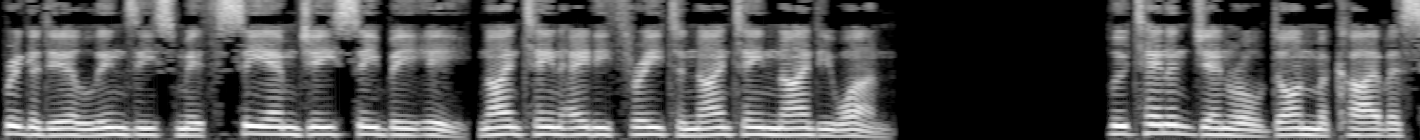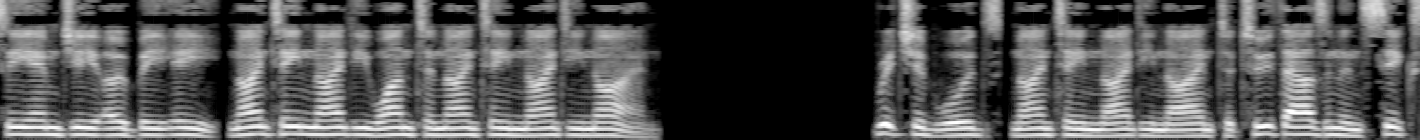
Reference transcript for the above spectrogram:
Brigadier Lindsay Smith CMG CBE 1983–1991 Lieutenant General Don McIver CMG OBE 1991–1999 Richard Woods 1999 to 2006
